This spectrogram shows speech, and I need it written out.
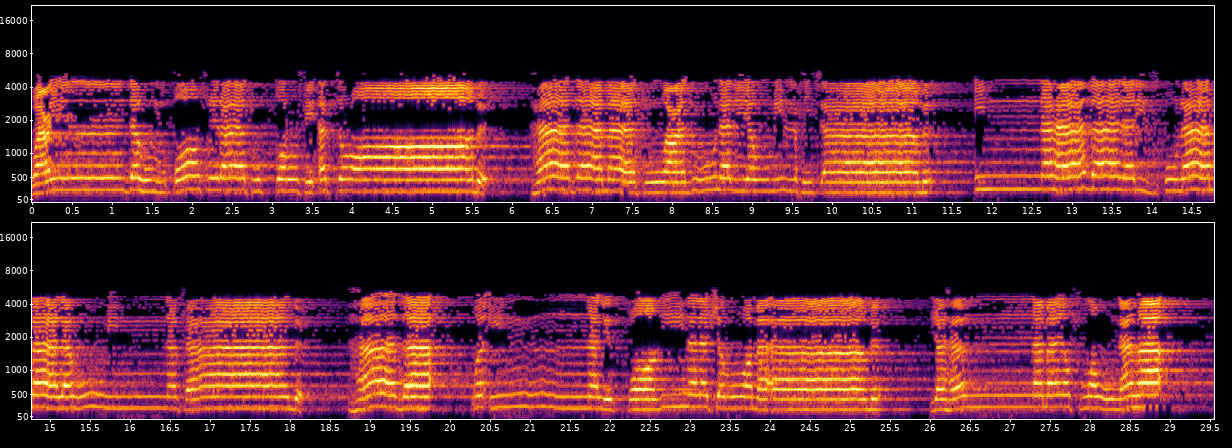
وعندهم قاصرات الطرف أتراب. هذا ما توعدون اليوم الحساب. إن هذا لرزقنا ما له من نفاد. هذا وإن للطاغين لشر مآب. جهنم يصلونها.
